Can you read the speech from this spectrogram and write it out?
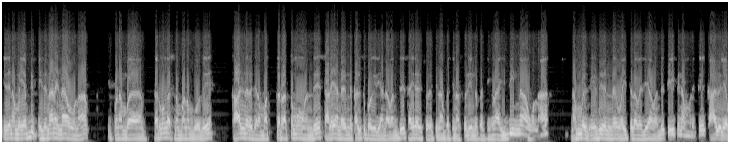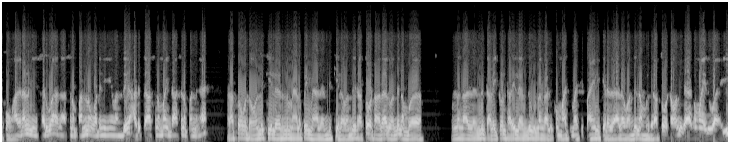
இது நம்ம எப்படி இதனால என்ன ஆகும்னா இப்போ நம்ம சர்வங்காசனம் பண்ணும்போது காலில் இருக்கிற மொத்த ரத்தமும் வந்து தலையாண்ட இந்த கழுத்து பகுதியாண்ட வந்து தைராய்டு சுரப்பிலாம் பத்தி நான் சொல்லியிருந்தேன் பார்த்தீங்களா இது என்ன ஆகும்னா நம்ம எது இந்த வயிற்றுல வழியா வந்து திருப்பி நம்மளுக்கு கால் வழியா போகும். அதனால நீங்க சர்வாசனம் பண்ண உடனே வந்து அடுத்த ஆசனமா இந்த ஆசனம் பண்ணுங்க. ரத்த ஓட்டம் வந்து கீழே இருந்து மேல போய் மேல இருந்து கீழே வந்து ரத்த ஓட்டம் அதாவது வந்து நம்ம உள்ளங்கால்ல இருந்து தலைக்கும் தலையில இருந்து உள்ளங்காலுக்கும் மாற்றி மாற்றி பயணிக்கிறதால வந்து நம்மளுக்கு ரத்த ஓட்டம் வந்து வேகமா இதுவாகி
